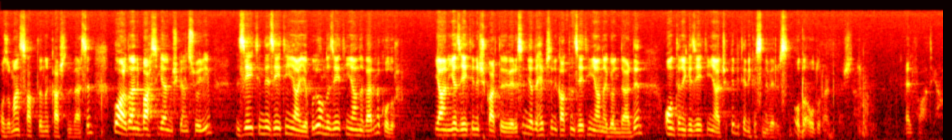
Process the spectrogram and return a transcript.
O zaman sattığının karşılığını versin. Bu arada hani bahsi gelmişken söyleyeyim. Zeytinde zeytinyağı yapılıyor. Onda zeytinyağını vermek olur. Yani ya zeytini çıkarttı verirsin ya da hepsini kalktın zeytinyağına gönderdin. 10 teneke zeytinyağı çıktı bir tenekesini verirsin. O da olur arkadaşlar. El Fatiha.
